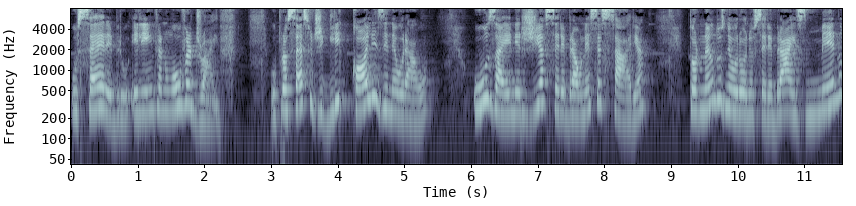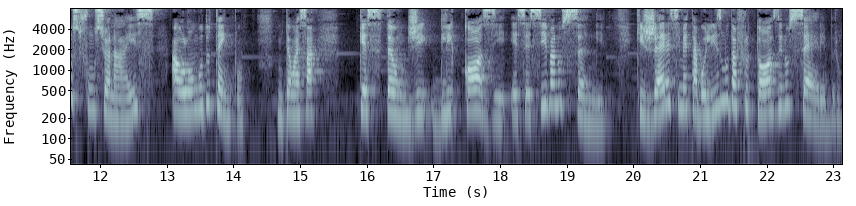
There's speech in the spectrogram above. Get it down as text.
o cérebro ele entra num overdrive. O processo de glicólise neural usa a energia cerebral necessária, tornando os neurônios cerebrais menos funcionais ao longo do tempo. Então essa questão de glicose excessiva no sangue, que gera esse metabolismo da frutose no cérebro,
